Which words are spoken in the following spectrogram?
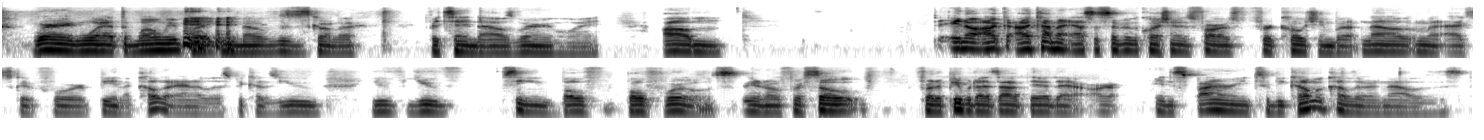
wearing one at the moment, but you know, I was just gonna pretend I was wearing one. Um, you know, I, I kind of asked a similar question as far as for coaching, but now I'm gonna ask it for being a color analyst because you you've you've seen both both worlds. You know, for so for the people that's out there that are inspiring to become a color analyst,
